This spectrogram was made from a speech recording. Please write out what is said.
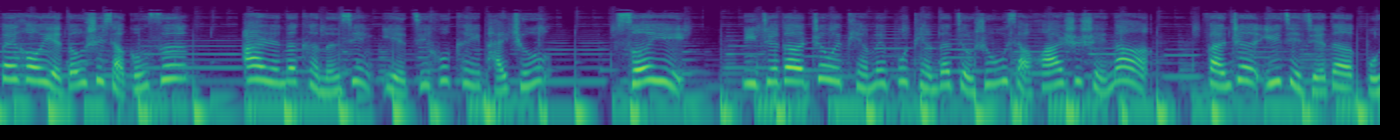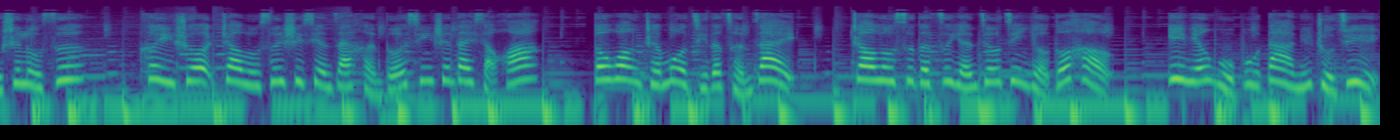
背后也都是小公司，二人的可能性也几乎可以排除。所以你觉得这位甜妹不甜的九十五小花是谁呢？反正于姐觉得不是露丝，可以说赵露思是现在很多新生代小花都望尘莫及的存在。赵露思的资源究竟有多好？一年五部大女主剧，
